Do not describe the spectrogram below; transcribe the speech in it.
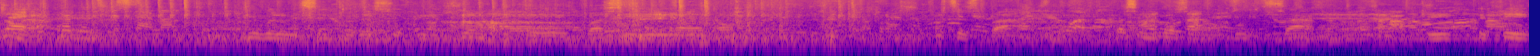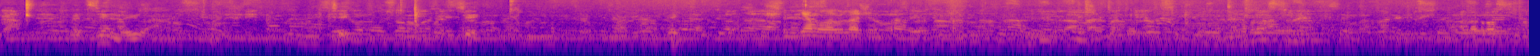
Cioè è proprio un sistema. Io quello che sento adesso qui è quasi, forse sbaglio, quasi una cosa forzata, perché, l'azienda io amo. Sì, sì. Scendiamo da quella centrale. alla prossima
